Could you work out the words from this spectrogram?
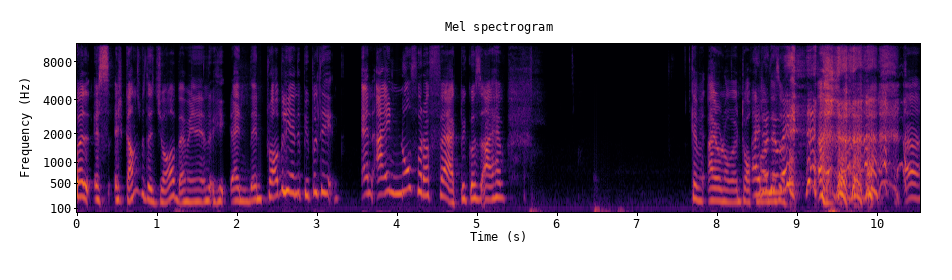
well, it's it comes with a job. I mean, and, he, and then probably and the people think, and I know for a fact because I have. I don't know when talk I about don't this. uh,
